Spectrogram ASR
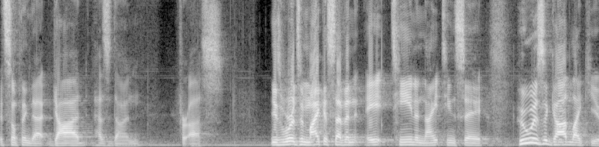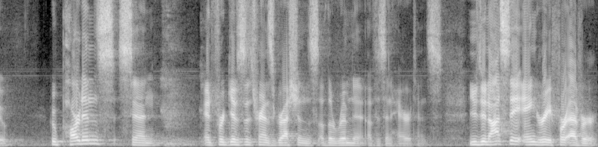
It's something that God has done for us. These words in Micah 7 18 and 19 say, Who is a God like you, who pardons sin and forgives the transgressions of the remnant of his inheritance? You do not stay angry forever,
